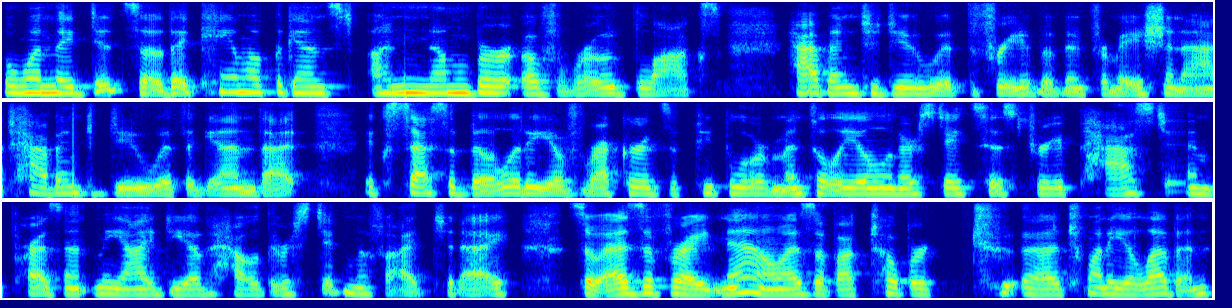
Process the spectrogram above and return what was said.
But when they did so, they came up against a number of roadblocks having to do with the Freedom of Information Act, having to do with, again, that accessibility of records of people who are mentally ill in our state's history, past and present, the idea of how they're stigmatized today. So, as of right now, as of October uh, 2011,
